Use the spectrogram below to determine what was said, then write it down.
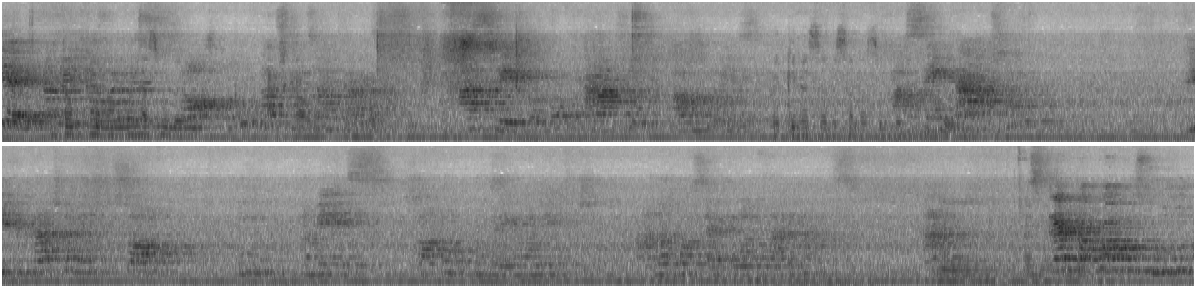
e ele também então, pulando já subiu. Acho que ela Eu queria saber se ela sem Aceitado. Vive praticamente só um mês, só no meio ambiente. Ela não consegue colocar em mais. Tá? Hum, Estreptococos mudam.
